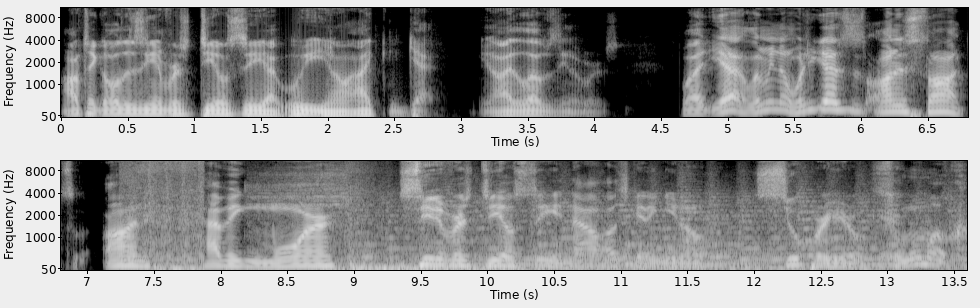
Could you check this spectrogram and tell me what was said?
I'll take all the Xenoverse DLC I, we, you know, I can get. You know, I love Xenoverse. But yeah, let me know what are you guys' honest thoughts on having more Xenoverse DLC and now us getting, you know, superhero characters,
